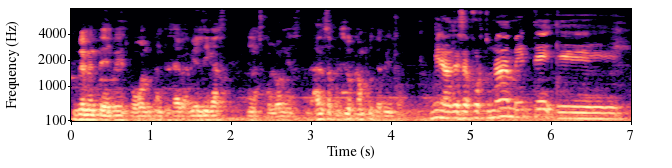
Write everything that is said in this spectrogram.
Simplemente el béisbol, antes había ligas en las colonias. Han desaparecido campos de béisbol. Mira, desafortunadamente eh,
